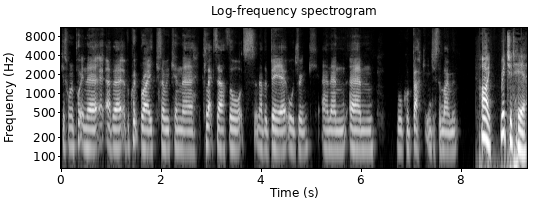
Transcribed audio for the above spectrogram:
just want to put in there have a, have a quick break so we can uh, collect our thoughts and have a beer or drink, and then um, we'll go back in just a moment. Hi, Richard here.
